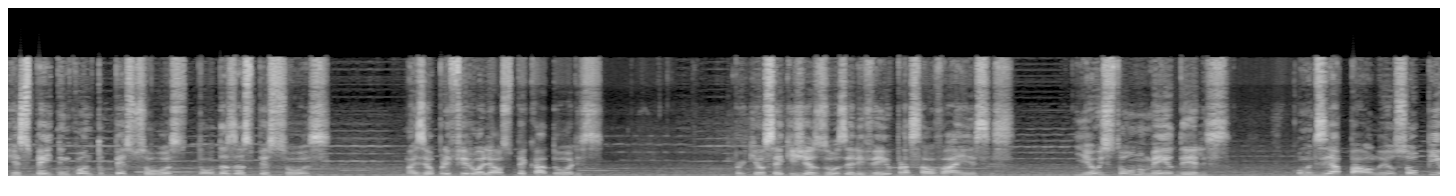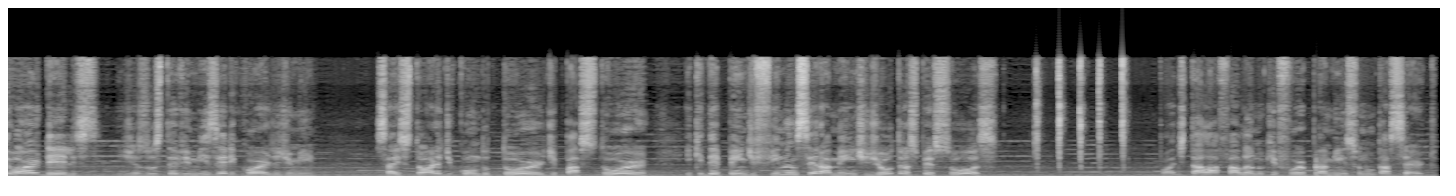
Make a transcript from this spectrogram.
Respeito enquanto pessoas, todas as pessoas, mas eu prefiro olhar os pecadores, porque eu sei que Jesus ele veio para salvar esses. E eu estou no meio deles. Como dizia Paulo, eu sou o pior deles. Jesus teve misericórdia de mim essa história de condutor, de pastor e que depende financeiramente de outras pessoas, pode estar tá lá falando o que for. Para mim isso não está certo.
